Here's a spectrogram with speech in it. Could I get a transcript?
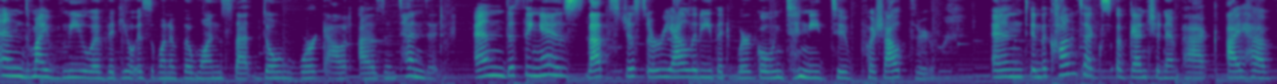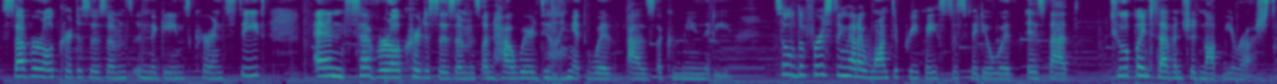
and my Liyue video is one of the ones that don't work out as intended. And the thing is, that's just a reality that we're going to need to push out through. And in the context of Genshin Impact, I have several criticisms in the game's current state and several criticisms on how we're dealing it with as a community. So the first thing that I want to preface this video with is that 2.7 should not be rushed.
